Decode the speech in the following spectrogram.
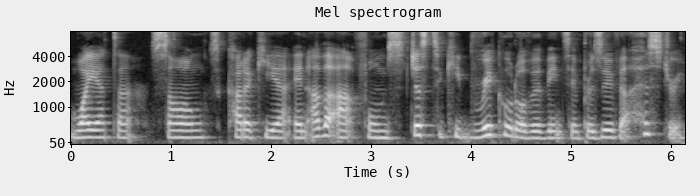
waiata, songs, karakia, and other art forms just to keep record of events and preserve our history.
